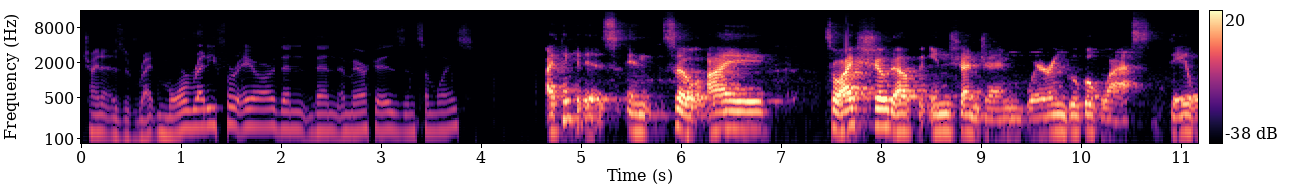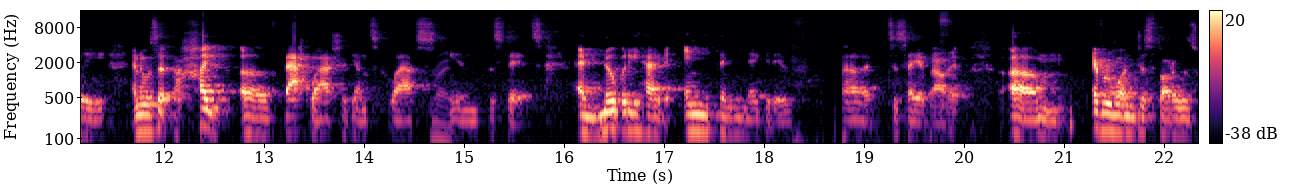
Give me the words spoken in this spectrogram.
China is re- more ready for AR than than America is in some ways I think it is. And so I so I showed up in Shenzhen wearing Google Glass daily, and it was at the height of backlash against glass Right. in the States. And nobody had anything negative uh, to say about it. Um, everyone just thought it was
